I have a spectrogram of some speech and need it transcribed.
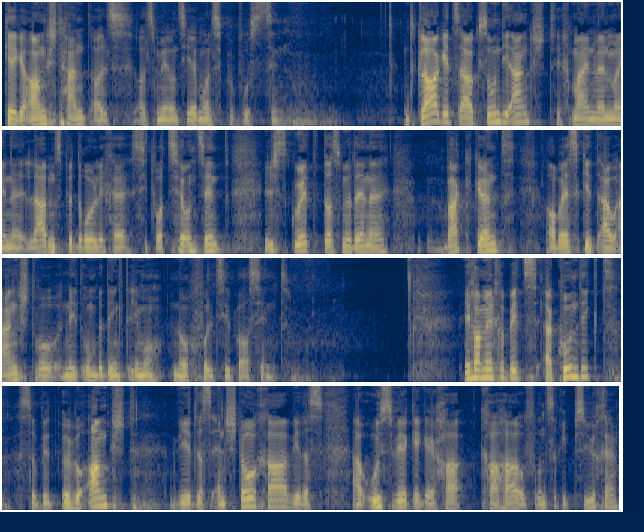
gegen Angst haben, als, als wir uns jemals bewusst sind. Und klar gibt es auch gesunde Angst. Ich meine, wenn wir in einer lebensbedrohlichen Situation sind, ist es gut, dass wir denen weggehen. Aber es gibt auch Angst, die nicht unbedingt immer nachvollziehbar sind. Ich habe mich ein bisschen erkundigt so über Angst, wie das entstehen kann, wie das auch Auswirkungen kann haben auf unsere Psyche.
